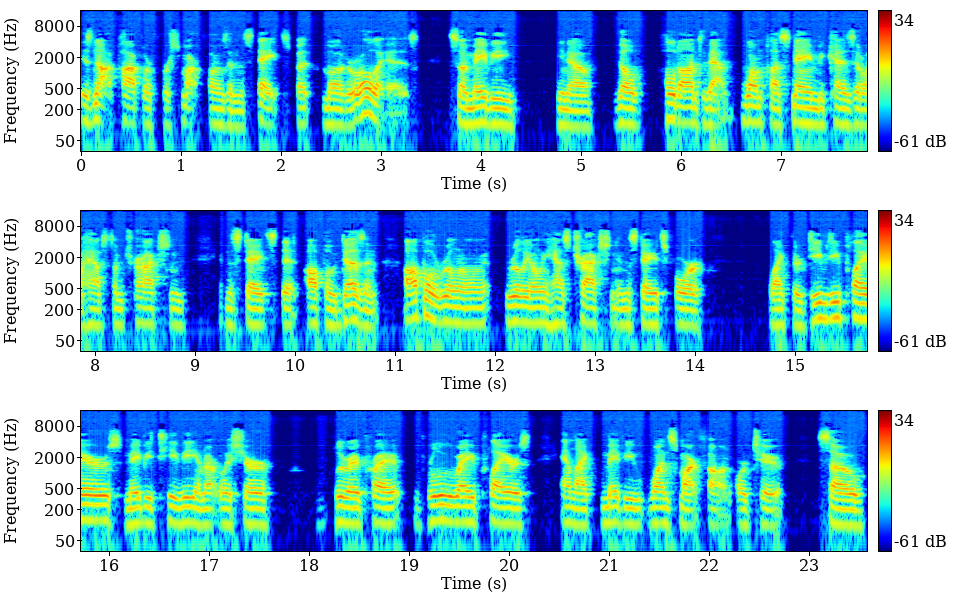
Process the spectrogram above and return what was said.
is not popular for smartphones in the states, but Motorola is. So maybe you know they'll hold on to that OnePlus name because it'll have some traction in the states that Oppo doesn't. Oppo really only, really only has traction in the states for like their DVD players, maybe TV. I'm not really sure. Blu-ray play, Blu-ray players, and like maybe one smartphone or two. So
